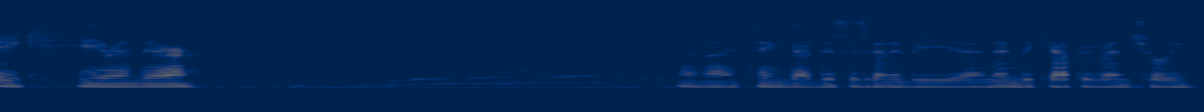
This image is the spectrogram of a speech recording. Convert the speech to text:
ache here and there. And I think that this is going to be an handicap eventually.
